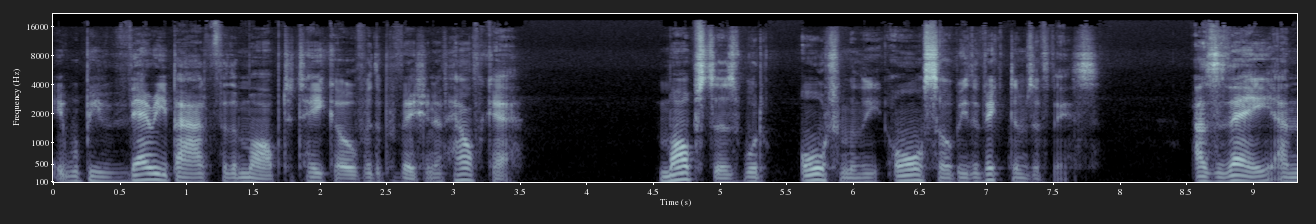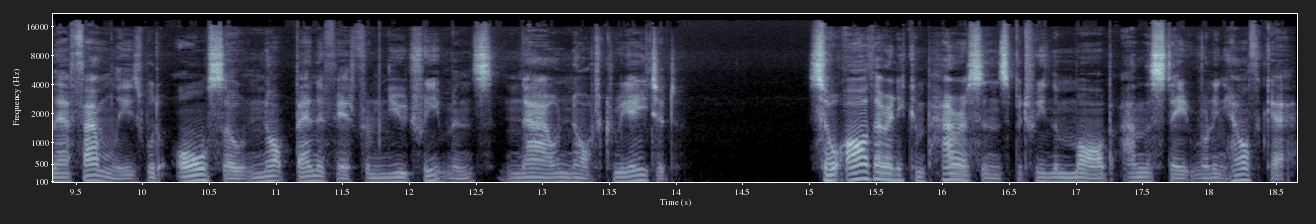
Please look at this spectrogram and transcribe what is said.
it would be very bad for the mob to take over the provision of healthcare. Mobsters would ultimately also be the victims of this, as they and their families would also not benefit from new treatments now not created. So, are there any comparisons between the mob and the state running healthcare?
